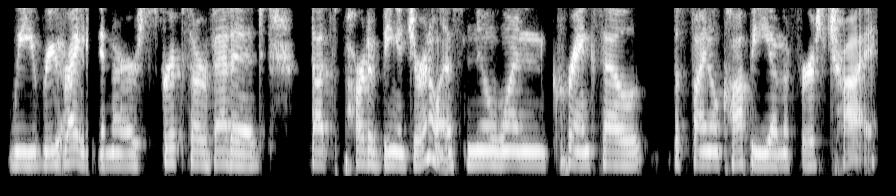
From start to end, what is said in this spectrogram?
We rewrite yeah. and our scripts are vetted. That's part of being a journalist. No one cranks out the final copy on the first try.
